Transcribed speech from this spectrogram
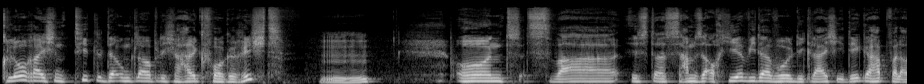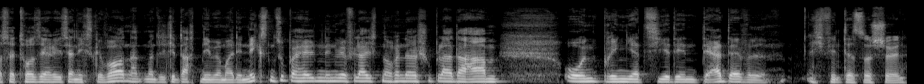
glorreichen Titel Der unglaubliche Hulk vor Gericht. Und zwar ist das, haben sie auch hier wieder wohl die gleiche Idee gehabt, weil aus der Torserie ist ja nichts geworden, hat man sich gedacht, nehmen wir mal den nächsten Superhelden, den wir vielleicht noch in der Schublade haben und bringen jetzt hier den Daredevil. Ich finde das so schön.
